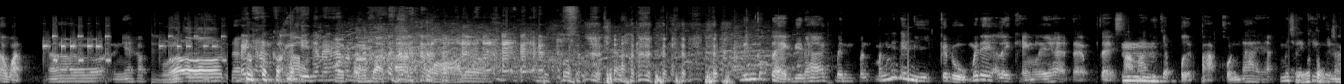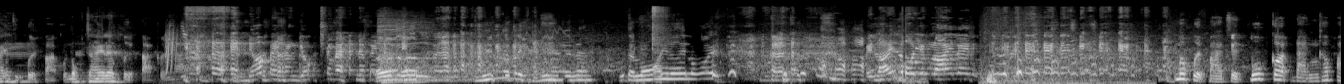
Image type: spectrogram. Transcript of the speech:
ตวัด เอ่ออย่างเงี้ยครับว้าวไม่ทันขออีกทีได้ไหมคฮะนคุณปหมอฏิบัติตามหมอเลยว่ะลิ้นก็แปลกดีนะฮะเป็นมันมันไม่ได้มีกระดูกไม่ได้อะไรแข็งเลยฮะแต่แต่สามารถอืมที่จะเปิดปากคนได้ฮะไม่ใช่แค่โอ้ตกเงินใจนะที่เปิดปากคนตกใจเลยเปิดปากคนได้เดี๋ยวว่าไปทางยกใช่ไหมแล้วไปเอทาองเอนิ้วอลิ้นก็ไม่ได้แข็งแรงเลยนะแต่ลอยเลยลอยไปร้อยโลยังร้อยเลย เมื่อเปิดปากเสร็จปุ๊บก็ดันเข้าไป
